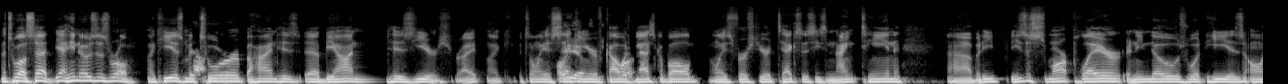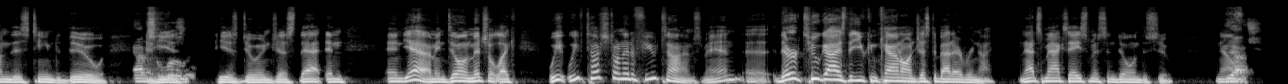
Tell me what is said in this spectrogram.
That's well said. Yeah, he knows his role. Like he is mature yeah. behind his uh, beyond his years, right? Like it's only his second oh, yeah, year of college sure. basketball, only his first year at Texas. He's 19. Uh, but he he's a smart player and he knows what he is on this team to do. Absolutely. He is, doing just that. And and yeah, I mean Dillon Mitchell, like we we've touched on it a few times, man. Uh, there are two guys that you can count on just about every night, and that's Max Abmas and Dylan Disu. Now, yes.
